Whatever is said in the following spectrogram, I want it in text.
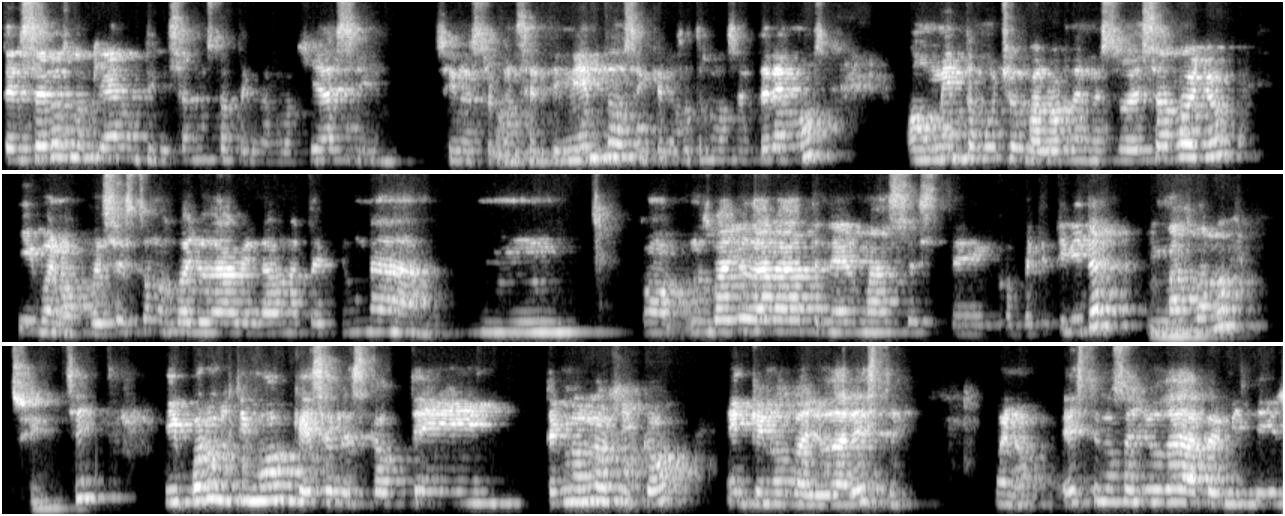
terceros no quieran utilizar nuestra tecnología sin, sin nuestro consentimiento, sin que nosotros nos enteremos. Aumenta mucho el valor de nuestro desarrollo y bueno, pues esto nos va a ayudar a brindar una, una mm, nos va a ayudar a tener más este, competitividad y más valor. Sí. sí. Y por último, que es el scouting tecnológico, ¿en qué nos va a ayudar este? Bueno, este nos ayuda a permitir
